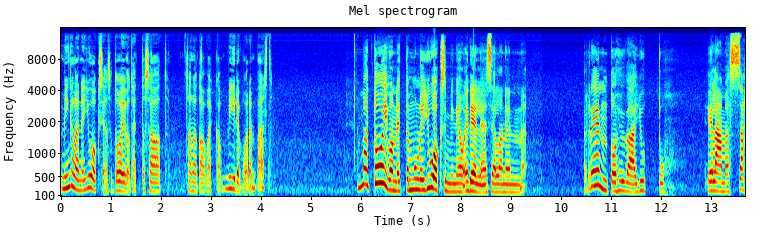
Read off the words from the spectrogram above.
Minkälainen juoksija sä toivot, että saat, sanotaan vaikka viiden vuoden päästä? Mä toivon, että mulle juokseminen on edelleen sellainen rento, hyvä juttu elämässä.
